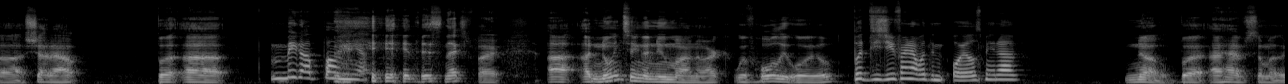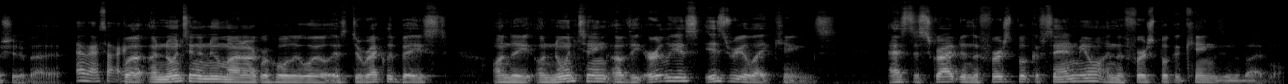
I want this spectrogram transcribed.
Uh, shout out. But uh, Big up on you. this next part, uh, anointing a new monarch with holy oil. but did you find out what the oil's made of? No, but I have some other shit about it. Okay, sorry. But anointing a new monarch with holy oil is directly based on the anointing of the earliest Israelite kings, as described in the first book of Samuel and the first book of Kings in the Bible.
